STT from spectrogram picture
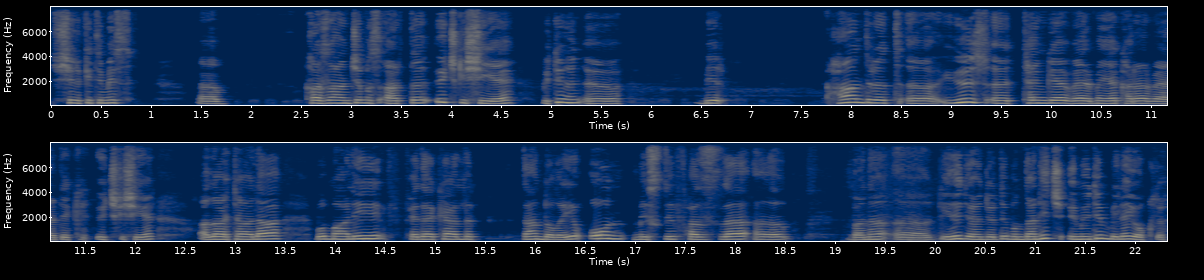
şirketimiz e, kazancımız arttı. Üç kişiye bütün e, bir hundred, e, yüz e, tenge vermeye karar verdik üç kişiye. allah Teala bu mali fedakarlıktan dolayı on misli fazla e, bana e, geri döndürdü. Bundan hiç ümidim bile yoktu.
